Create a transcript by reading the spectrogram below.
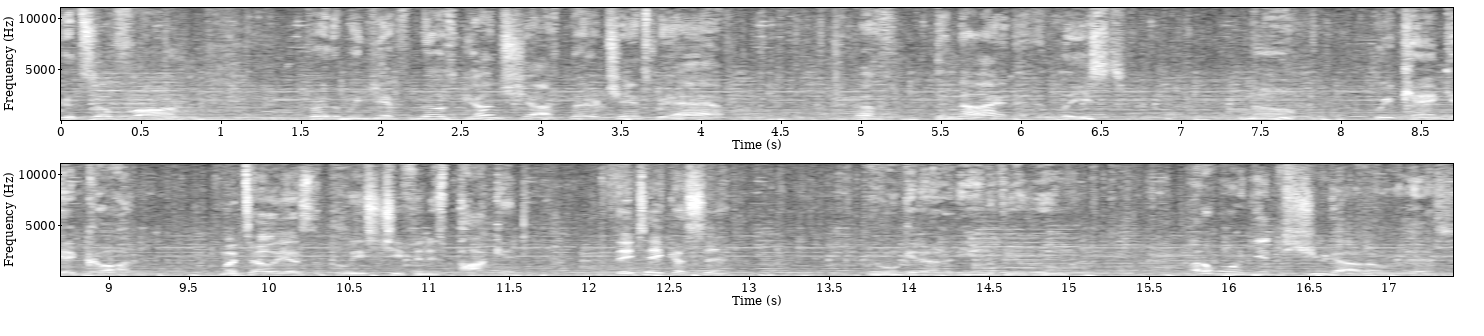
Good so far. The Further we get from those gunshots, better chance we have. Uh, of denying it, at least. No. We can't get caught. Martelli has the police chief in his pocket. If they take us in, we won't get out of the interview room. I don't want to get in a shootout over this.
